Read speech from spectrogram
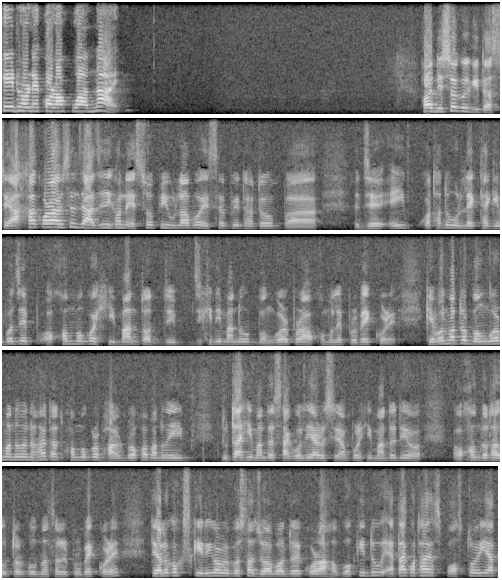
সেই ধৰণে কৰা হোৱা নাই? হয় নিশ্চয়কৈ গীতাশ্ৰী। আশা কৰা হৈছিল যে আজি যিখন এছ অ' পি ওলাব এছ অ' পিত হয়তো যে এই কথাটো উল্লেখ থাকিব যে অসম বংগ সীমান্তত যি যিখিনি মানুহ বংগৰ পৰা অসমলৈ প্ৰৱেশ কৰে কেৱল মাত্ৰ বংগৰ মানুহে নহয় তাত সমগ্ৰ ভাৰতবৰ্ষৰ মানুহ এই দুটা সীমান্ত ছাগলী আৰু শ্ৰীৰামপুৰ সীমান্তদি অসম তথা উত্তৰ পূৰ্বাঞ্চললৈ প্ৰৱেশ কৰে। তেওঁলোকক স্ক্ৰিনিঙৰ ব্যৱস্থা যোৱাবাৰ দৰে কৰা হ'ব কিন্তু এটা কথা স্পষ্ট ইয়াত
